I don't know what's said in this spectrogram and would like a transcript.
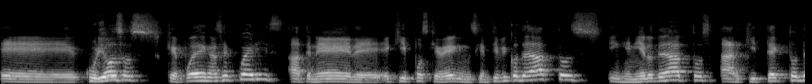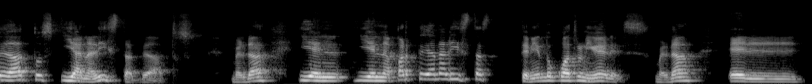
eh, curiosos que pueden hacer queries, a tener eh, equipos que ven científicos de datos, ingenieros de datos, arquitectos de datos y analistas de datos, ¿verdad? Y, el, y en la parte de analistas, teniendo cuatro niveles, ¿verdad? El,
